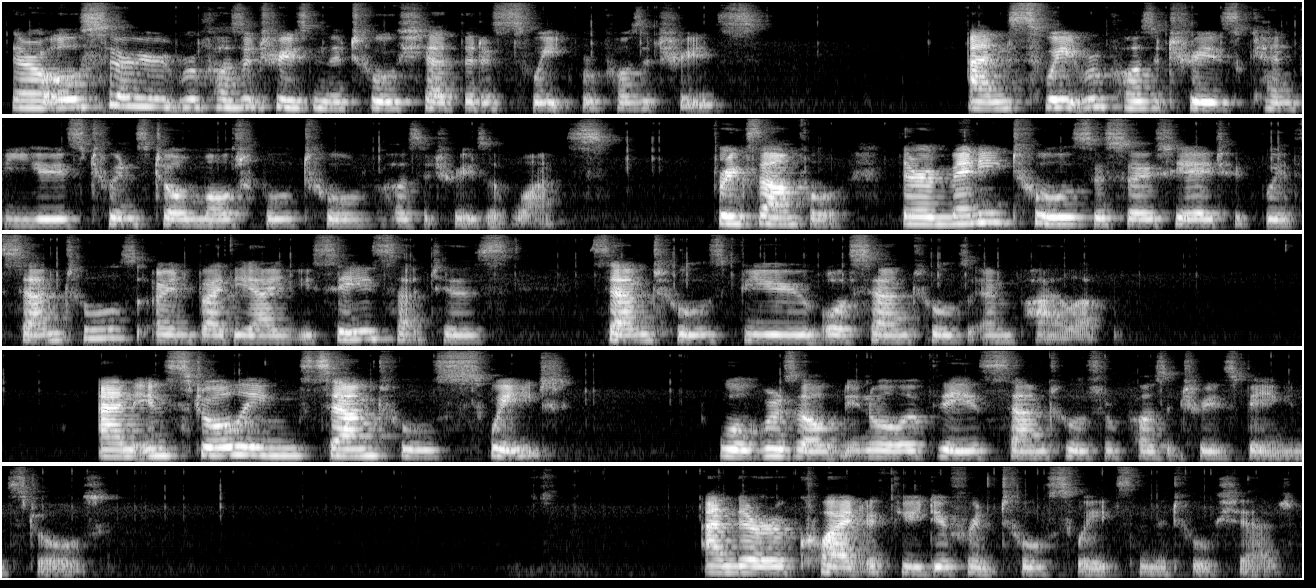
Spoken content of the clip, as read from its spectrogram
There are also repositories in the toolshed that are suite repositories. And suite repositories can be used to install multiple tool repositories at once. For example, there are many tools associated with SAMtools owned by the IUC, such as SAMtools View or SAMtools MPileup. And installing SAMtools Suite will result in all of these SAMtools repositories being installed. And there are quite a few different tool suites in the toolshed.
